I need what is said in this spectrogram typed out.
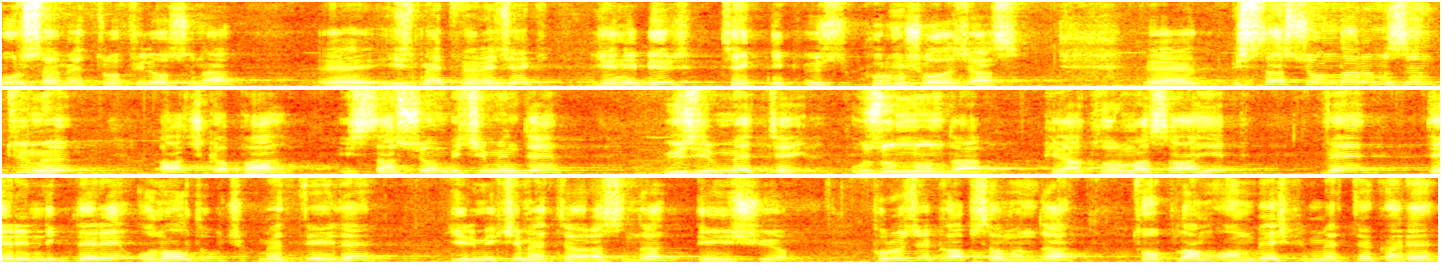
Bursa metro filosuna e, hizmet verecek yeni bir teknik üs kurmuş olacağız. E, istasyonlarımızın tümü aç kapa istasyon biçiminde 120 metre uzunluğunda platforma sahip ve derinlikleri 16,5 metre ile 22 metre arasında değişiyor. Proje kapsamında toplam 15 bin metrekare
